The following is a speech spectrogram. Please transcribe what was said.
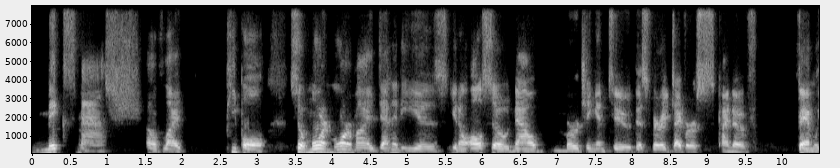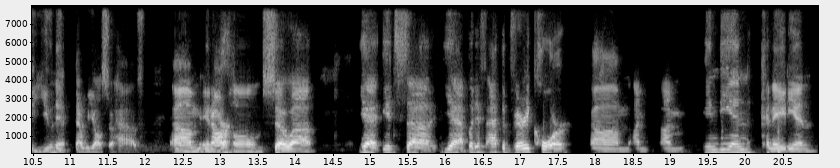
mix mash of like people. So more and more, my identity is you know also now merging into this very diverse kind of family unit that we also have um, in our home. So. uh yeah, it's uh, yeah, but if at the very core, um, I'm I'm Indian Canadian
